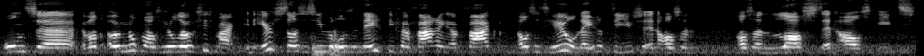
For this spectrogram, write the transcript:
onze, wat ook nogmaals heel logisch is, maar in eerste instantie zien we onze negatieve ervaringen vaak als iets heel negatiefs en als een, als een last en als iets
